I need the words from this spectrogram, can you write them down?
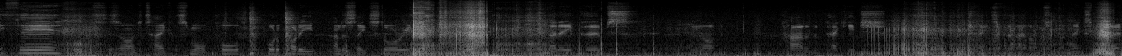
Underneath there, it's designed to take a small porta potty, underseat storage. That EPIRB's not part of the package. Transfer that onto the next boat.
